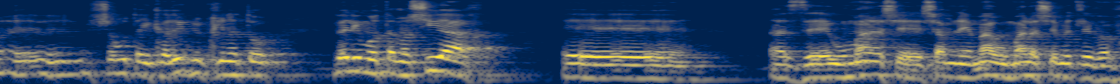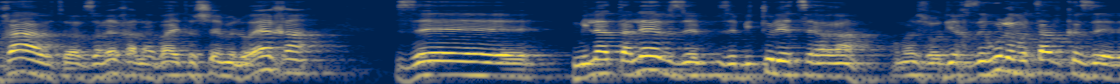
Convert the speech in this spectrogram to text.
האפשרות העיקרית מבחינתו. ולימות המשיח, אה, אז אומה, ששם נאמר, אומה לשם את לבבך ותאהב זרעך, לאהבה את השם אלוהיך, זה מילת הלב, זה, זה ביטול יצר הרע. הוא אומר שעוד יחזרו למצב כזה,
